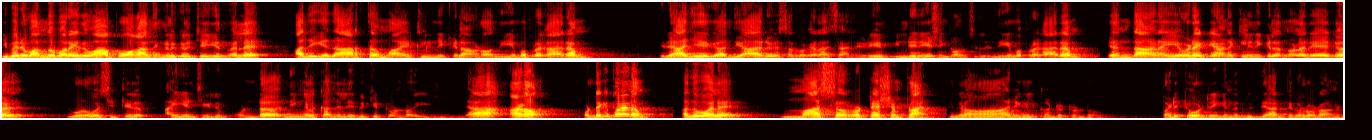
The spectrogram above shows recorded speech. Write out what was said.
ഇവർ വന്നു പറയുന്നു വാ പോകാൻ നിങ്ങൾ ചെയ്യുന്നു അല്ലേ? അത് യഥാർത്ഥമായ ക്ലിനിക്കിലാണോ നിയമപ്രകാരം? രാജീവ് ഗാന്ധി ആരോഗ്യ സർവകലാശാലയുടെയും ഇന്ത്യൻ ഏഷ്യൻ കൗൺസിലിന്റെയും നിയമപ്രകാരം എന്താണ് എവിടേക്കാണ് ക്ലിനിക്കൽ എന്നുള്ള രേഖകൾ യൂണിവേഴ്സിറ്റിയിലും ഐ എൻ സിയിലും ഉണ്ട്. നിങ്ങൾക്കത് ലഭിച്ചിട്ടുണ്ടോ? ഇല്ല. ആണോ? ഉണ്ടെങ്കിൽ പറയണം. അതുപോലെ മാസ്റ്റർ റൊട്ടേഷൻ പ്ലാൻ. നിങ്ങൾ ആരെങ്കിലും കണ്ടിട്ടുണ്ടോ? പഠിച്ചുകൊണ്ടിരിക്കുന്ന വിദ്യാർത്ഥികളോടാണ്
